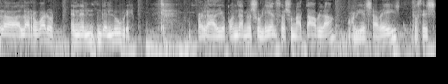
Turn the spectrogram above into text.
la- la robaron en el del Louvre. Pues la Gioconda no es un lienzo, es una tabla, bien sabéis. Entonces,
